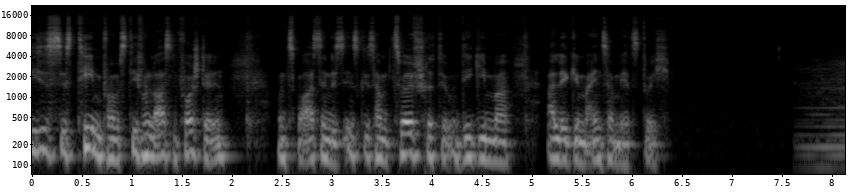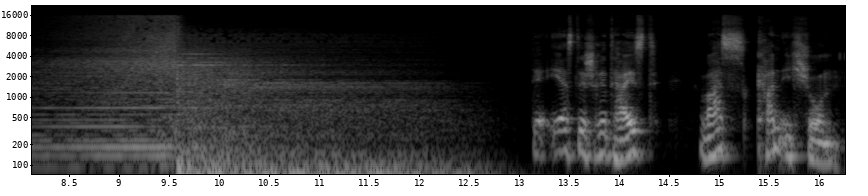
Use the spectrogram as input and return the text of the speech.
dieses System vom Stephen Larsen vorstellen. Und zwar sind es insgesamt zwölf Schritte und die gehen wir alle gemeinsam jetzt durch. Der erste Schritt heißt, was kann ich schon?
